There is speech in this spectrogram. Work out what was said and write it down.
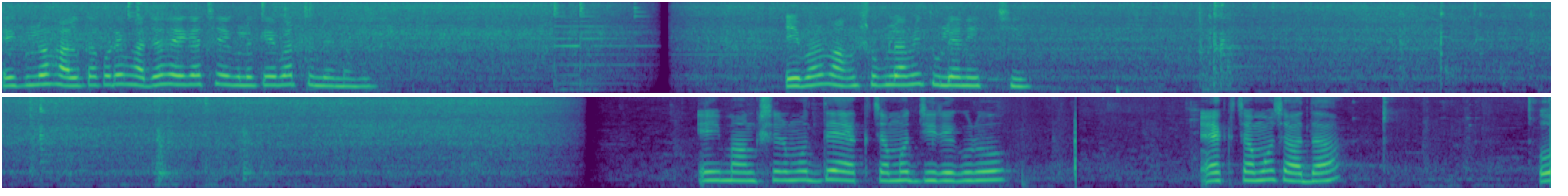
এগুলো হালকা করে ভাজা হয়ে গেছে, এগুলোকে এবার তুলে নেব। এবার মাংসগুলো আমি তুলে নিচ্ছি। এই মাংসের মধ্যে এক চামচ জিরে গুঁড়ো, এক চামচ আদা ও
